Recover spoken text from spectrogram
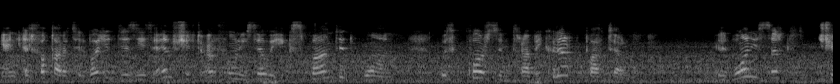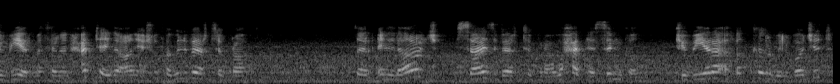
يعني الفقرة ال Paget disease أهم شيء تعرفون يسوي expanded bone with coarsened trabecular pattern ال bone يصير كبير مثلا حتى إذا أنا أشوفها بال vertebra تصير enlarge size vertebra وحدها single. كبيرة أفكر بال Paget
